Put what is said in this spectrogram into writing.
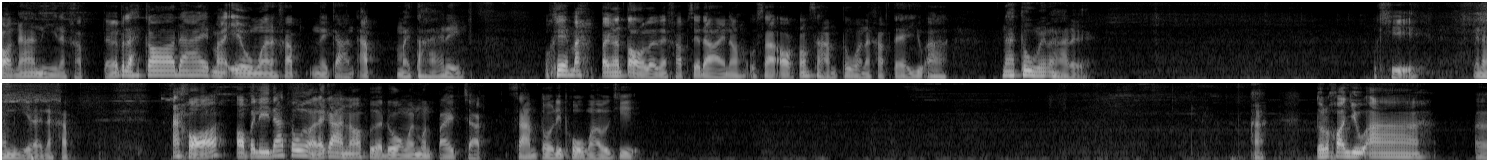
ก่อนหน้านี้นะครับ แต่ไม่เป็นไรก็ได้มาเอลมานะครับ ในการอัพไม้ตายนั่นเองโอเคมาไปกันต่อเลยนะครับ เสียดายเนาะอุตส่าห์ออกต้อง 3 ตัวนะครับ แต่ UR หน้าตู้ไม่มาเลย โอเค ไม่น่ามีอะไรนะครับ อะขอออกไปรีหน้าตู้หน่อยแล้วกันเนาะเผื่อดวงมันหมดไปจาก3ตัวที่โผล่มาเมื่อกี้อะตัวละคร UR เอ่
